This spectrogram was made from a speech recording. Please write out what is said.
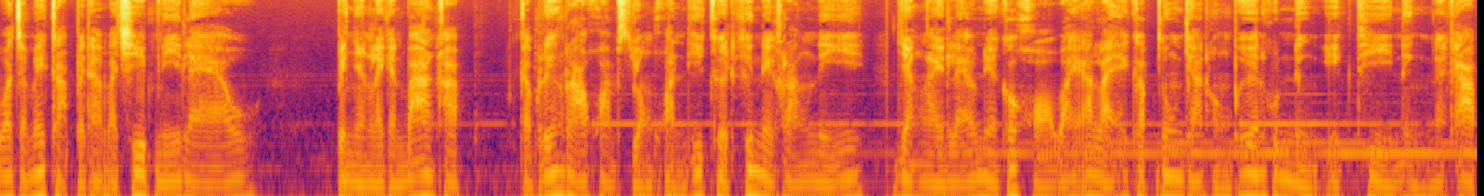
ว่าจะไม่กลับไปทำอาชีพนี้แล้ว เป็นอย่างไรกันบ้างครับ กับเรื่องราวความสยองขวัญที่เกิดขึ้นในครั้งนี้ ยังไงแล้วเนี่ยก็ขอไว้อะไรให้กับดวงญาณของเพื่อนคุณหนึ่งอีกทีหนึ่งนะครับ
